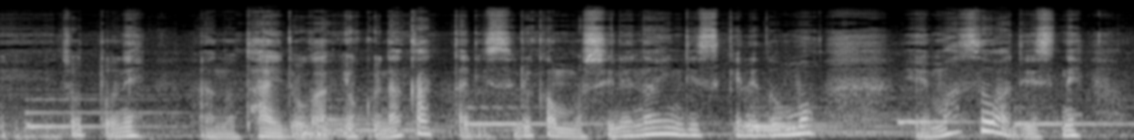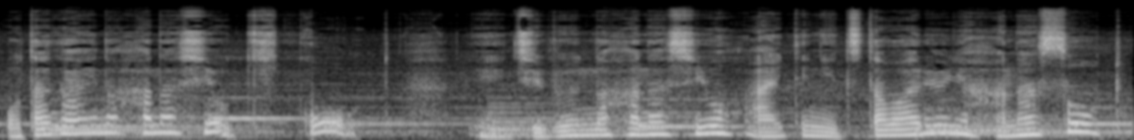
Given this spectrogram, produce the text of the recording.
えちょっとねあの態度が良くなかったりするかもしれないんですけれども、えまずはですねお互いの話を聞こうえ自分の話を相手に伝わるように話そうと、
